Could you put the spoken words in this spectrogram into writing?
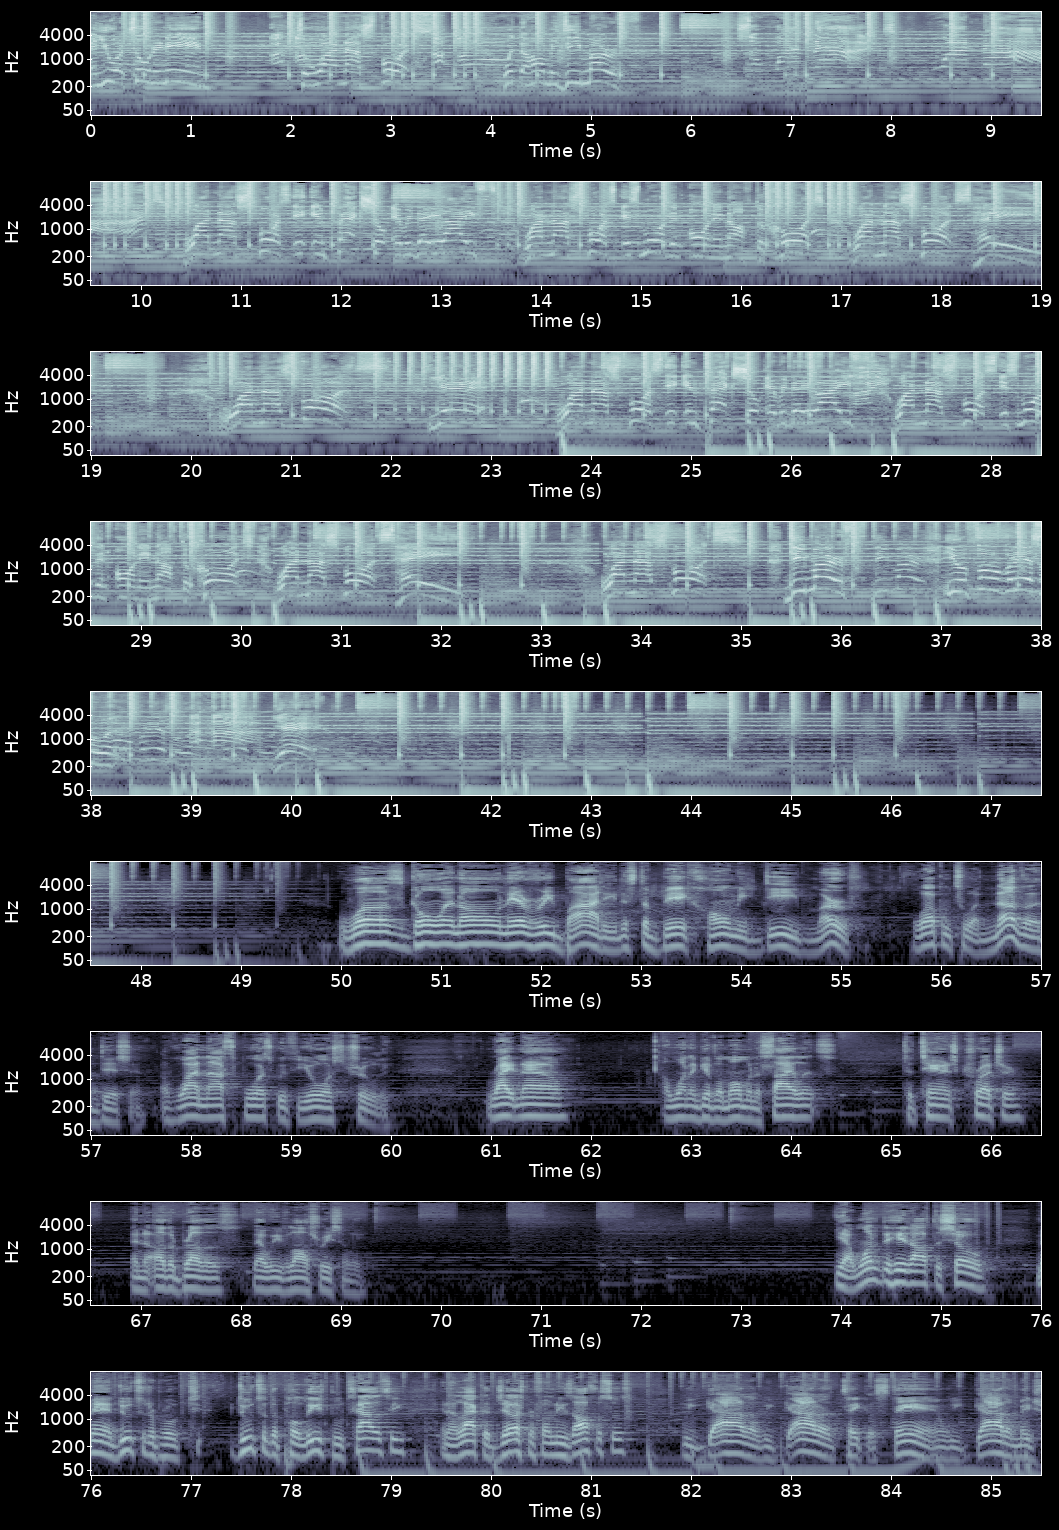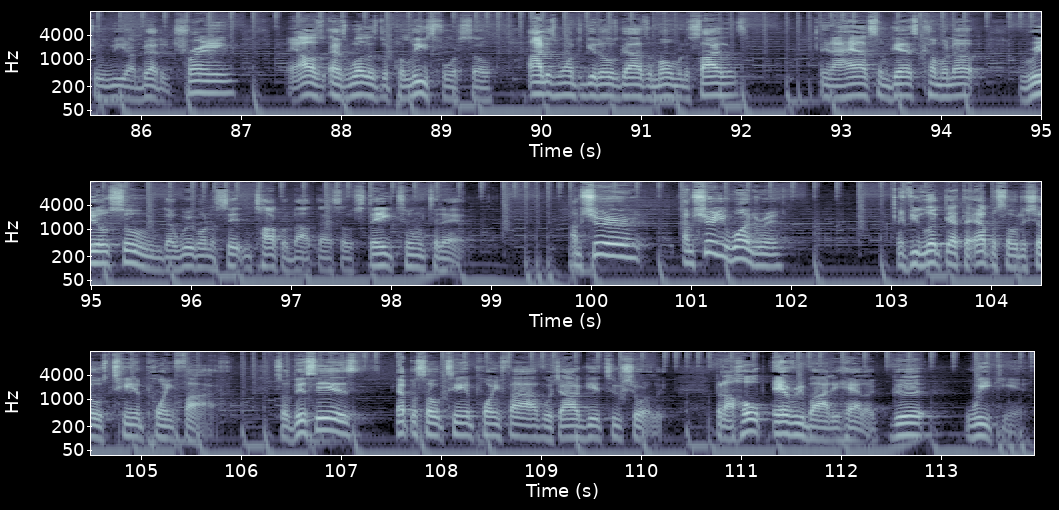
And you are tuning in to Why Not Sports with the homie D Murph. So why not? Why not? Why Not Sports, it impacts your everyday life. Why Not Sports, it's more than on and off the courts. Why Not Sports, hey. Why Not Sports? Yeah. Why not sports? It impacts your everyday life. Why not sports? It's more than on and off the court. Why not sports? Hey. Why not sports? D Murph. D Murph. You a fool for this one. yeah. What's going on, everybody? This is the big homie D Murph. Welcome to another edition of Why Not Sports with yours truly. Right now, I want to give a moment of silence to Terrence Crutcher and the other brothers that we've lost recently. Yeah, I wanted to hit off the show, man, due to the due to the police brutality and a lack of judgment from these officers, we gotta, we gotta take a stand and we gotta make sure we are better trained and as, well as the police force. So I just want to give those guys a moment of silence. And I have some guests coming up real soon that we're gonna sit and talk about that. So stay tuned to that. I'm sure, I'm sure you're wondering if you looked at the episode, it shows 10.5. So this is episode 10.5, which I'll get to shortly. But I hope everybody had a good weekend.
